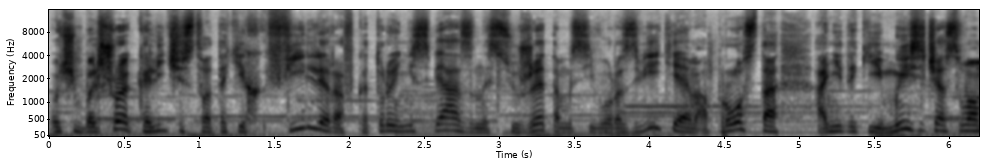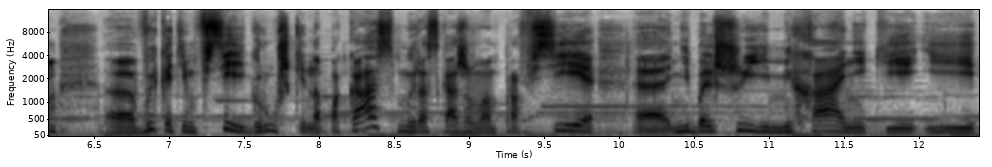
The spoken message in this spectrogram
очень большое количество таких филлеров, которые не связаны с сюжетом и с его развитием, а просто они такие, мы сейчас вам э, выкатим все игрушки на показ, мы расскажем вам про все э, небольшие механики и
